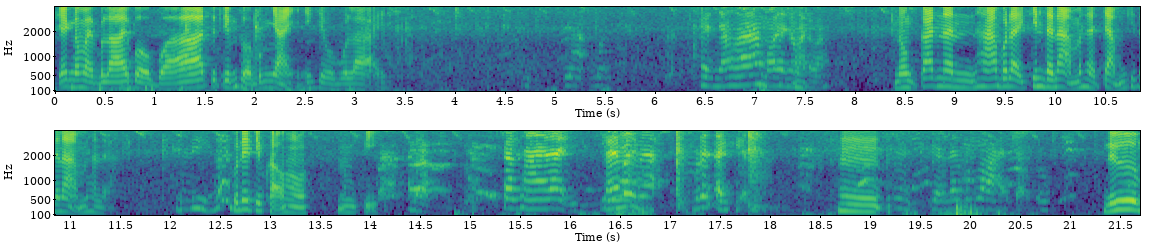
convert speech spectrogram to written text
แกงหน้ำใหม่บหลายบอกว่าจะเตรียมถั่วบางใหญ่ยังเกี่ยวกับบัหลายหนักมันเห็นยังวะหมอหน่อยหรอวะน้องกันนั่นหาบ่ได้กินแต่น้ำมันแหละจำกินแต่น้ำมันหั่นแหละพี่เฮ้ยกูได้ติบข้าวเฮาน้ำปีแบบ กันหายได้ใช่ไหมไม่ได้ใส่เขียนหืมเขียนได้ไม่ว่าจับลืม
